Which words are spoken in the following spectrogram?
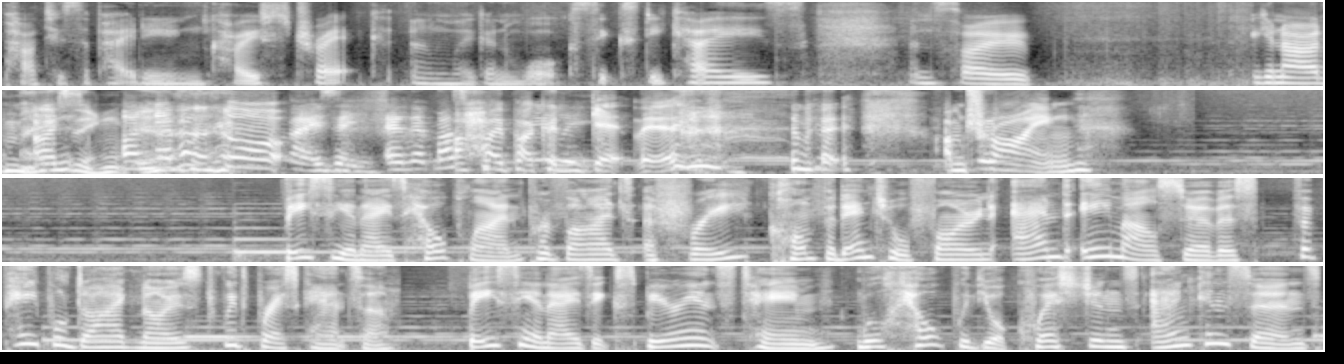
participating in Coastrek, and we're going to walk 60 k's. And so you know, Amazing. I, I never thought. Amazing, and it must. I hope really... I can get there. But I'm trying. BCNA's helpline provides a free, confidential phone and email service for people diagnosed with breast cancer. BCNA's experienced team will help with your questions and concerns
